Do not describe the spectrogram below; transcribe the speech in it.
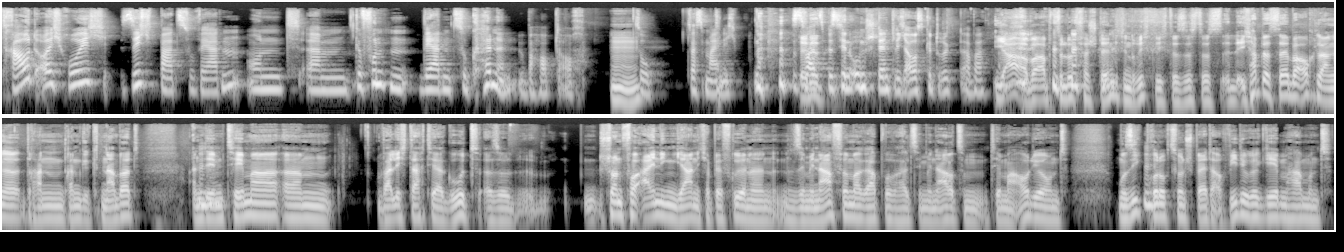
traut euch ruhig, sichtbar zu werden und ähm, gefunden werden zu können, überhaupt auch. Mhm. So, das meine ich. Das war jetzt ein bisschen umständlich ausgedrückt, aber. Ja, aber absolut verständlich und richtig. Das ist das. Ich habe das selber auch lange dran, dran geknabbert an mhm. dem Thema, ähm, weil ich dachte, ja gut, also schon vor einigen Jahren, ich habe ja früher eine, eine, Seminarfirma gehabt, wo wir halt Seminare zum Thema Audio und Musikproduktion, mhm. später auch Video gegeben haben und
